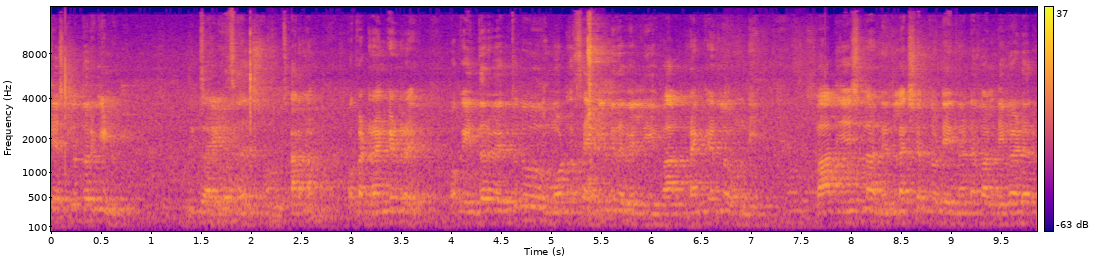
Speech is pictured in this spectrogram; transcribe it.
టెస్ట్లో దొరికిండు. కారణం ఒక డ్రంక్ అండ్ డ్రైవ్. ఒక ఇద్దరు వ్యక్తులు మోటార్ సైకిల్ మీద వెళ్ళి వాళ్ళ డ్రంక్ అండ్లో ఉండి వాళ్ళు చేసిన నిర్లక్ష్యంతో ఏంటంటే వాళ్ళు డివైడర్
